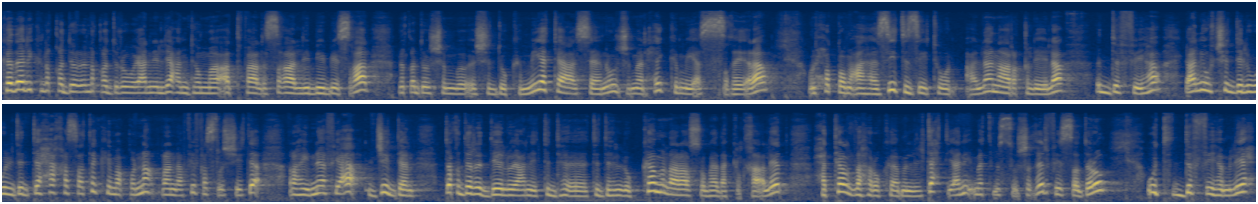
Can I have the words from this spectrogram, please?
كذلك نقدر نقدروا يعني اللي عندهم أطفال صغار اللي بيبي صغار نقدروا نشدوا كمية تاع سانوج مرحي كميه صغيرة ونحطوا معاها زيت الزيتون على نار قليلة تدفيها يعني وتشد الولد نتاعها خاصة كما قلنا رانا في فصل الشتاء راهي نافعة جدا. تقدر ديروا يعني تدهن له كامل راسه بهذاك الخليط حتى لظهره كامل لتحت يعني ما تمسوش غير في صدره وتدفيه مليح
